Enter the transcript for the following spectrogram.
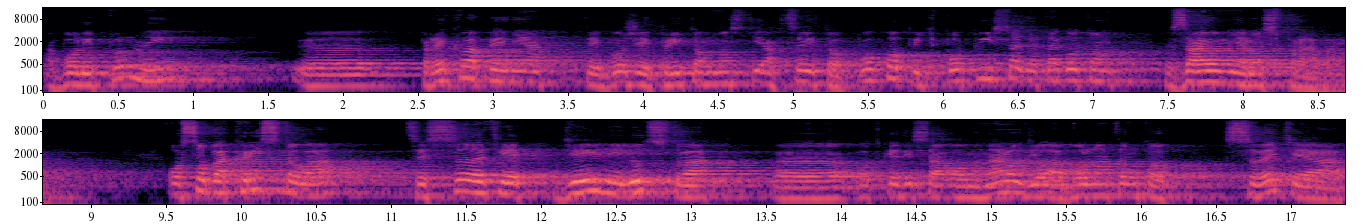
a boli plní e, prekvapenia tej Božej prítomnosti a chceli to pochopiť, popísať a tak o tom vzájomne rozprávajú. Osoba Kristova cez celé tie dejiny ľudstva, odkedy sa on narodil a bol na tomto svete a e,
